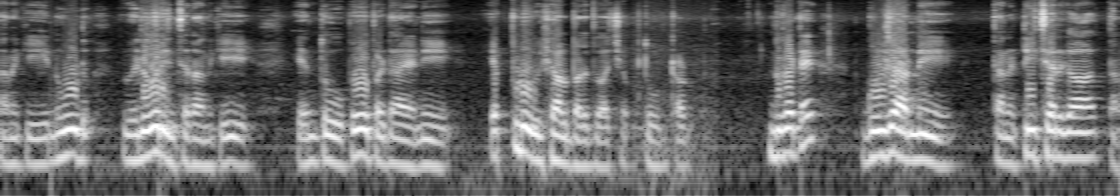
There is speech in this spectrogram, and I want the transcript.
తనకి నూడ్ వెలువరించడానికి ఎంతో ఉపయోగపడ్డాయని ఎప్పుడూ విశాల్ భరద్వాజ్ చెప్తూ ఉంటాడు. ఎందుకంటే గుల్జార్ని తన టీచర్గా తన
